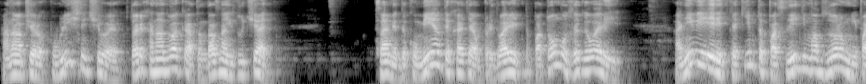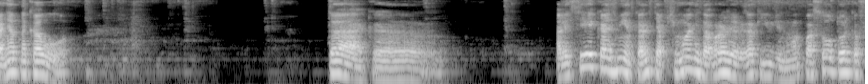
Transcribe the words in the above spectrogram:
она, во-первых, публичный человек, во-вторых, она адвокат, она должна изучать сами документы хотя бы предварительно, потом уже говорить. А не верить каким-то последним обзорам непонятно кого. Так, э, Алексей Казьмин, скажите, а почему они забрали рюкзак Юдина? Он посол только в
